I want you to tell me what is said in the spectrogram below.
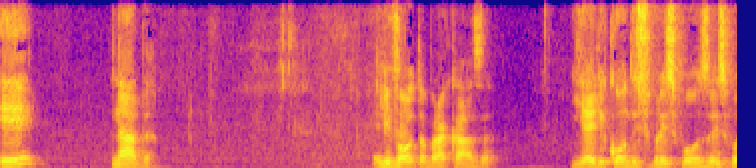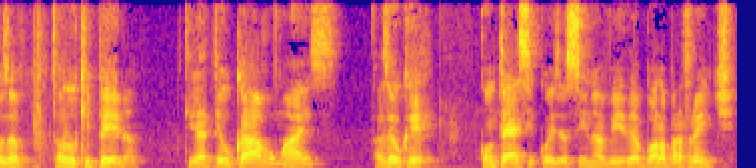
e nada. Ele volta para casa e aí ele conta isso para a esposa. A esposa falou que pena, queria ter o carro, mas fazer o quê? Acontece coisa assim na vida, bola para frente.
